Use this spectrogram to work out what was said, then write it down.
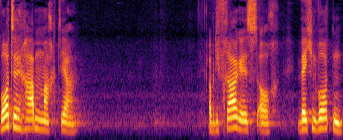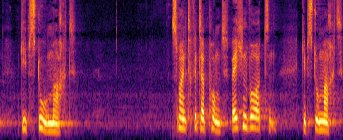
Worte haben Macht, ja. Aber die Frage ist auch, welchen Worten gibst du Macht? Das ist mein dritter Punkt. Welchen Worten gibst du Macht?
